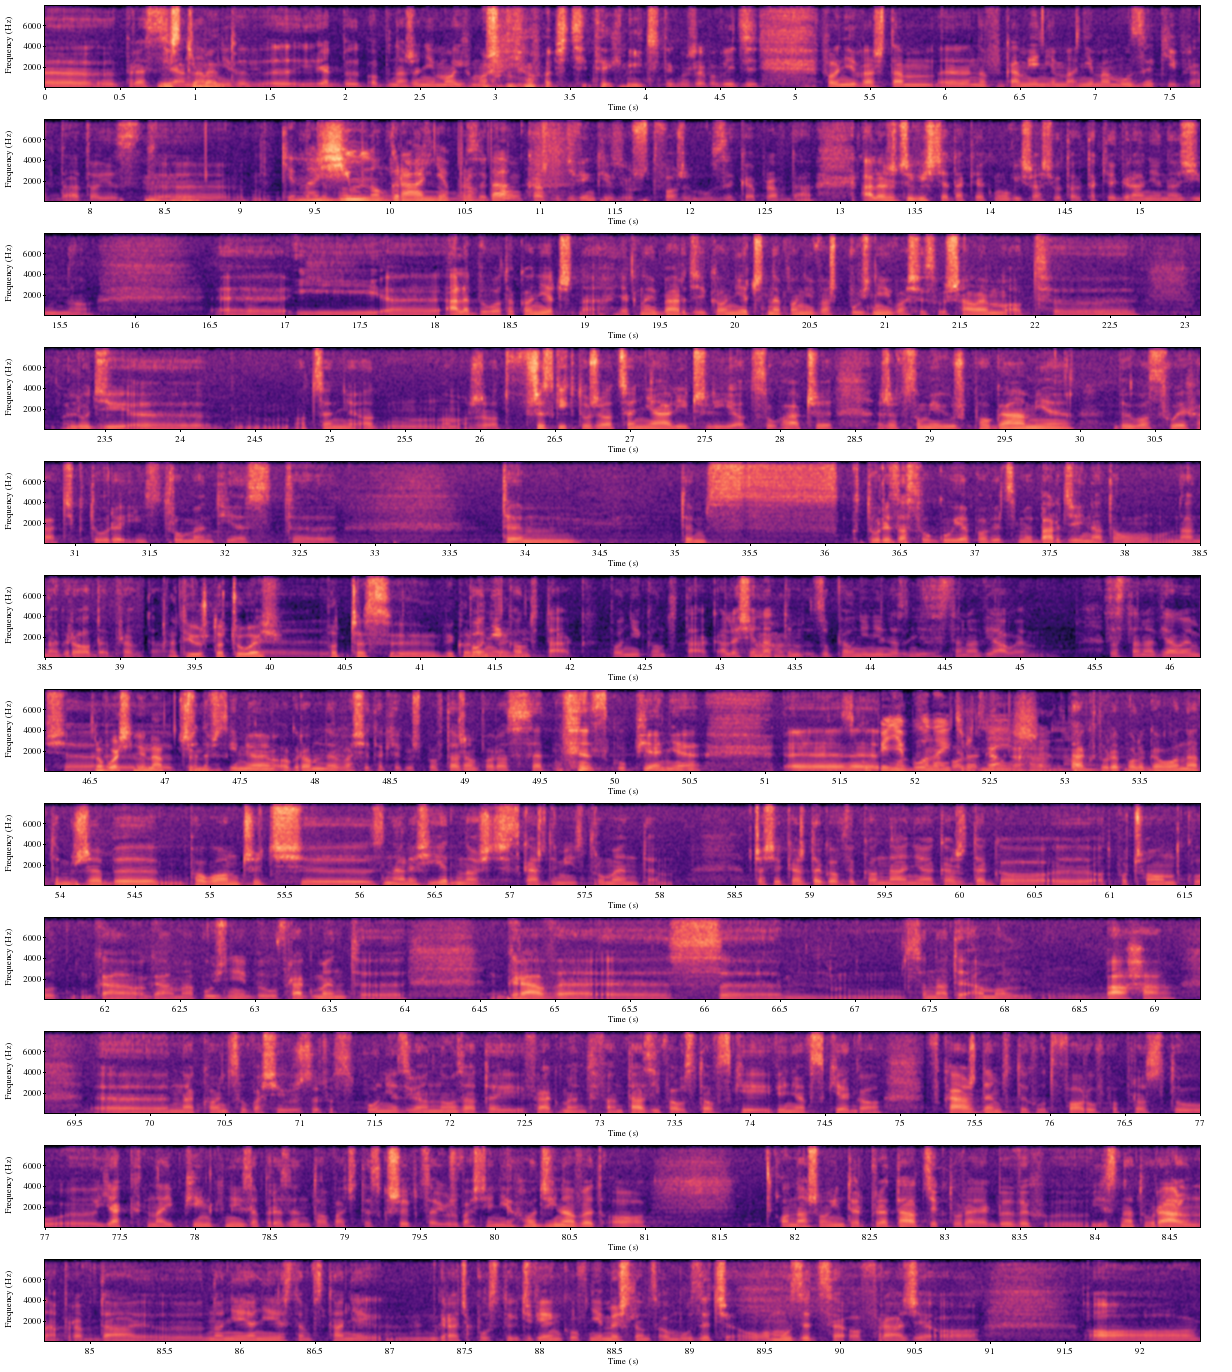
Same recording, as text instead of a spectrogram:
presja instrumentu. na mnie, jakby obnażenie moich możliwości technicznych, muszę powiedzieć, ponieważ tam no, w gamie nie ma, nie ma muzyki, prawda? To jest... Mhm. Takie na zimno granie, prawda? Każdy dźwięk jest już tworzy muzykę, prawda? Ale rzeczywiście, tak jak mówisz, Asiu, to takie granie na zimno. E, I, e, ale było to konieczne, jak najbardziej konieczne, ponieważ później właśnie słyszałem od e, ludzi, ocenie, od, no może od wszystkich, którzy oceniali, czyli od słuchaczy, że w sumie już po gamie było słychać, który instrument jest tym, tym który zasługuje powiedzmy bardziej na tą na nagrodę, prawda? A ty już to czułeś e, podczas e, wykonywania? Poniekąd tak, poniekąd tak, ale się Aha. nad tym zupełnie nie, nie zastanawiałem. Zastanawiałem się, no właśnie, nad e, przede wszystkim miałem ogromne, właśnie tak jak już powtarzam po raz setny, skupienie. Skupienie było najtrudniejsze. Polega, no. Tak, które polegało na tym, żeby połączyć, znaleźć jedność z każdym instrumentem czasie każdego wykonania, każdego y, od początku ga, gama, później był fragment y, grave y, z sonaty Amol Bacha, na końcu właśnie już wspólnie z Joanną za tej fragment fantazji faustowskiej Wieniawskiego. W każdym z tych utworów po prostu jak najpiękniej zaprezentować te skrzypce. Już właśnie nie chodzi nawet o o naszą interpretację, która jakby jest naturalna, prawda? No nie, ja nie jestem w stanie grać pustych dźwięków, nie myśląc o muzyce, o, muzyce, o frazie, o, o,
